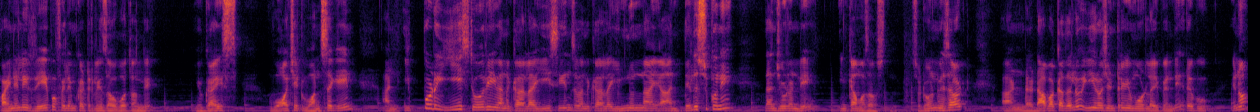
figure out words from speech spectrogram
finally రేపు ఫిలిం కట్ రిలీజ్ అవబోతుంది. You guys watch it once again and ఇప్పుడు ఈ స్టోరీ వెనకాల ఈ సీన్స్ వెనకాల ఇన్నున్నాయా అని తెలుసుకుని దాన్ని చూడండి. ఇంకా మజా వస్తుంది. So don't miss out and డాబా కథలు ఈరోజు ఇంటర్వ్యూ మోడ్లో అయిపోయింది. రేపు యూనో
